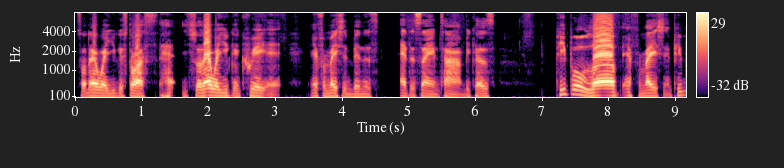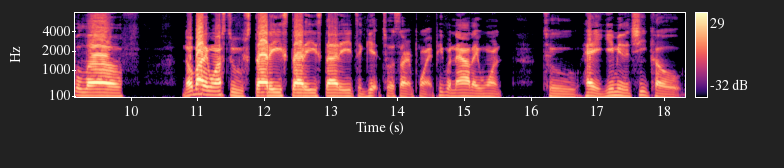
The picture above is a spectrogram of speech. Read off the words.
so that way you can start. So that way you can create an information business at the same time because people love information. People love Nobody wants to study, study, study to get to a certain point. People now they want to, hey, give me the cheat code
